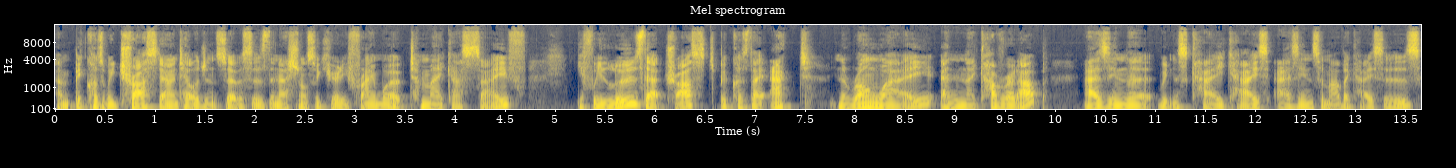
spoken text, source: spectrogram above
um, because we trust our intelligence services, the national security framework, to make us safe. If we lose that trust because they act in the wrong way and then they cover it up, as in the witness K case, as in some other cases,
